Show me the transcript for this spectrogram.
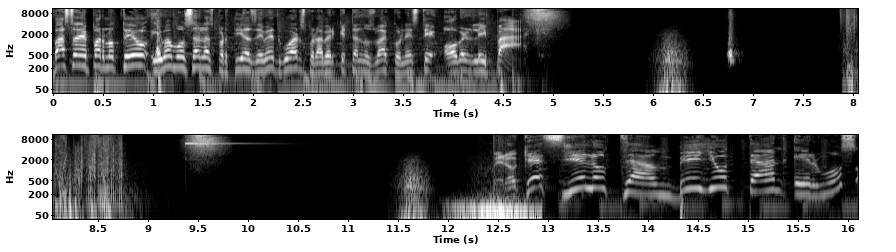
basta de parloteo y vamos a las partidas de Bed Wars para ver qué tal nos va con este overlay pack. Qué cielo tan bello, tan hermoso,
